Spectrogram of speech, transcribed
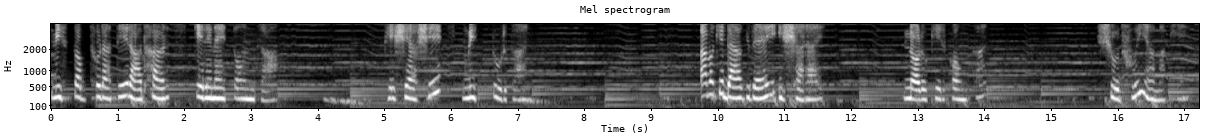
নিস্তব্ধ রাতের আধার কেড়ে নেয় তন্দ্রা। ভেসে আসে মৃত্যুর গান। আমাকে ডাক দেয় ইশারায়। নরকের কঙ্কাল শুধুই আমাকে।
